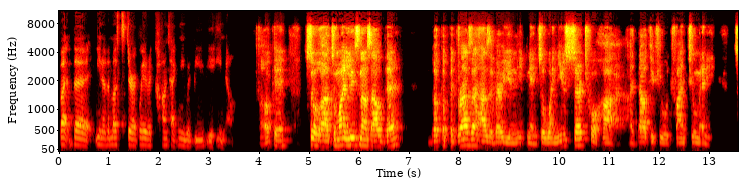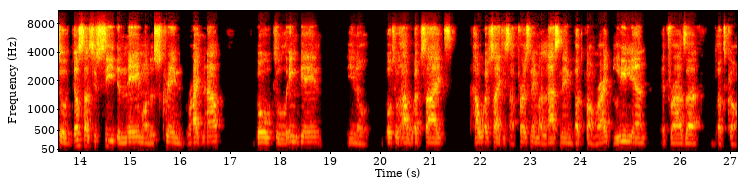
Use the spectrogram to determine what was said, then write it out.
But the, you know, the most direct way to contact me would be via email. Okay. So uh, to my listeners out there, Dr. Pedraza has a very unique name. So when you search for her, I doubt if you would find too many. So just as you see the name on the screen right now, go to LinkedIn, you know, go to her website. Her website is her first name and last name.com, right? LillianPedraza.com.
